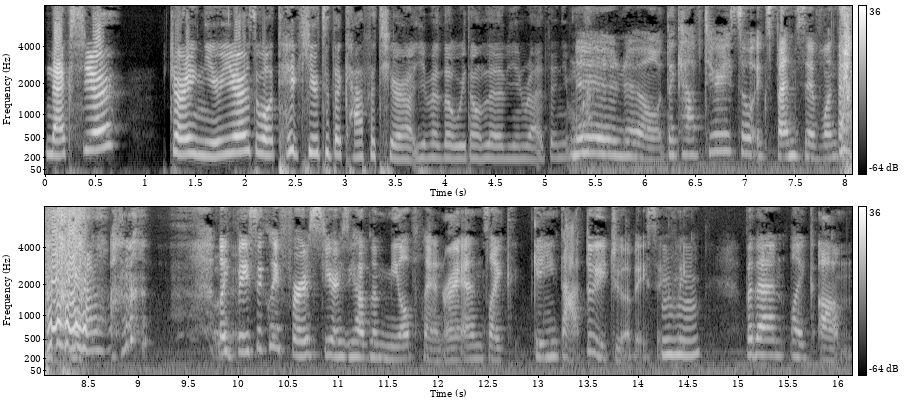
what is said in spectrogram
Next year. During New Year's, we'll take you to the cafeteria, even though we don't live in Res No, anymore. no, no, no. The cafeteria is so expensive once you Like basically first years you have the meal plan, right? And it's like 给你打对折 basically. Mhm. But then like um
